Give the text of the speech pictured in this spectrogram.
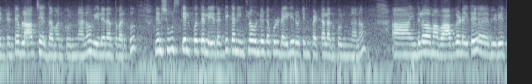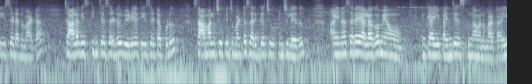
ఏంటంటే బ్లాగ్ చేద్దాం అనుకుంటున్నాను వీలైనంత వరకు. నేను షూట్స్కి వెళ్ళిపోతే లేదండి కానీ ఇంట్లో ఉండేటప్పుడు డైలీ రొటీన్ పెట్టాలనుకుంటున్నాను. ఇందులో మా బాబుగాడు అయితే వీడియో తీసాడనమాట చాలా విసికించేశాడు వీడియో తీసేటప్పుడు. సామాన్లు చూపించమంటే సరిగ్గా చూపించలేదు. అయినా సరే ఎలాగో మేము ఇంకా ఈ పని చేసుకున్నాం అనమాట ఈ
